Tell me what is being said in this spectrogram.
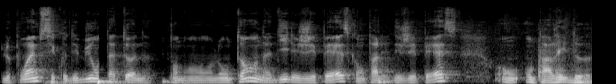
Le problème, c'est qu'au début, on tâtonne. Pendant longtemps, on a dit les GPS, quand on parlait des GPS, on, parlait de,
